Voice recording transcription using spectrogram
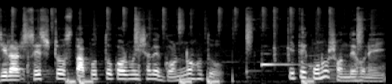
জেলার শ্রেষ্ঠ স্থাপত্যকর্ম হিসাবে গণ্য হতো। এতে কোনো সন্দেহ নেই।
